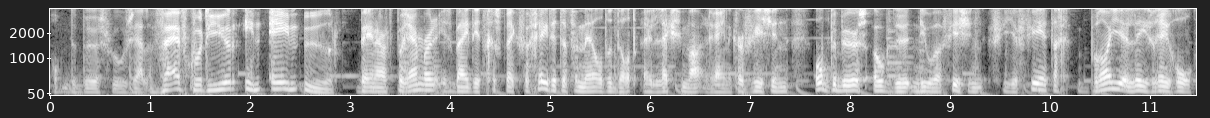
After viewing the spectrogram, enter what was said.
op de beursvloer zelf. Vijf kwartier in één uur. Bernard Bremmer is bij dit gesprek vergeten te vermelden dat Lexima Reinecker Vision op de beurs ook de nieuwe Vision 440 braille leesregel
